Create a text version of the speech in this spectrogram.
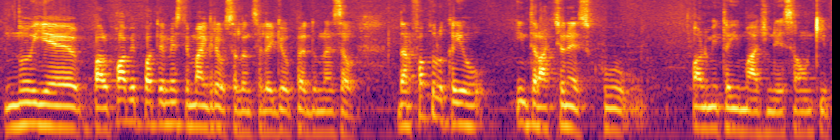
nu e palpabil, poate mi este mai greu să-L înțeleg eu pe Dumnezeu. Dar faptul că eu interacționez cu o anumită imagine sau un chip,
